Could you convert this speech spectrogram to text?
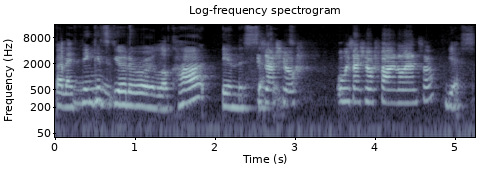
But I think it's Gilderoy Lockhart in the Is that your, is that your final answer? Yes.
